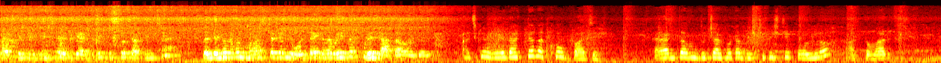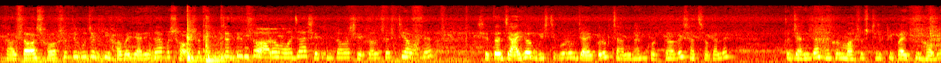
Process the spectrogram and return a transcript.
ভাজতে দিয়ে দিয়েছি, আর এদিকে একদিকে শুক্তো চাপিয়েছি। তো যাই হোক, এখন মাছটাকে আমি ওল্টাই না ওইটা পুরে যাতা হয়ে যাবে। আজকে ওয়েদারটা না খুব বাজে। একদম দু চার ফোঁটা বৃষ্টি ফিষ্টি পড়ল, আর তোমার কাল তো আবার সরস্বতী পুজো, কী হবে জানি না, আবার সরস্বতী পুজোর দিন তো আরও মজা, সেদিন তো আবার শীতল ষষ্ঠী আমাদের। সে তো যাই হোক, বৃষ্টি পড়ুক, যাই করুক, চান ধান করতে হবে সাত সকালে। তো জানি না এখন মা ষষ্ঠীর কৃপায় কী হবে।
